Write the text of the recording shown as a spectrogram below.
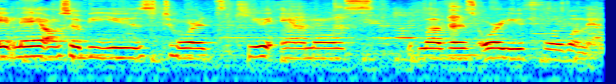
It may also be used towards cute animals, lovers, or youthful women.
